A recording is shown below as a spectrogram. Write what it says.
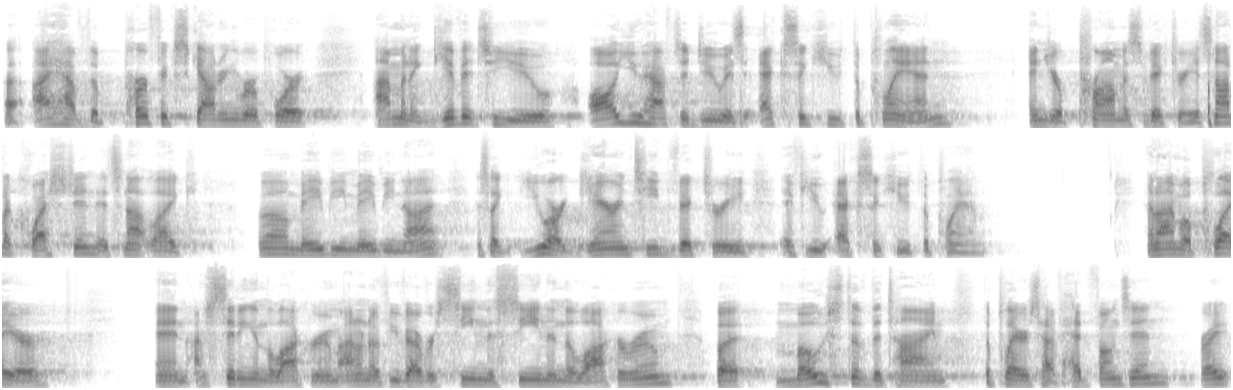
Uh, I have the perfect scouting report. I'm going to give it to you. All you have to do is execute the plan and your promised victory. It's not a question. It's not like, well, maybe, maybe not. It's like you are guaranteed victory if you execute the plan. And I'm a player and I'm sitting in the locker room. I don't know if you've ever seen the scene in the locker room, but most of the time the players have headphones in, right?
